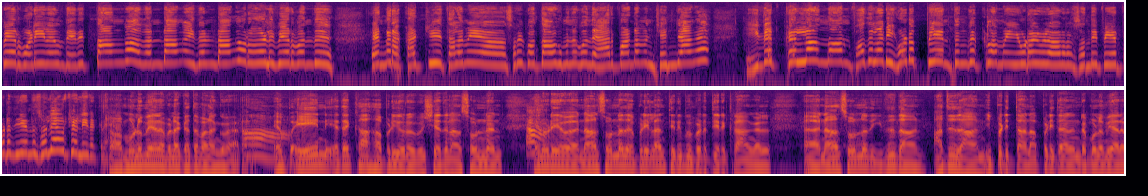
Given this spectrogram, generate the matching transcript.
பேர் வழியில இருந்து எதிர்த்தாங்க அதண்டாங்க இதண்டாங்க. ஒரு ஏழு பேர் வந்து எங்கட கட்சி தலைமையை சுரைக்கொத்தாவுக்கு முன்னுக்கு வந்து ஏற்பாட்டம் செஞ்சாங்க. இதற்கெல்லாம் நான் பதிலடி கொடுப்பேன். திங்கட்கிழமை உடவியலாளர் சந்திப்பை ஏற்படுத்தி என்று சொல்லி அவர் சொல்லியிருக்கிறார். ஆ, முழுமையான விளக்கத்தை வழங்குவார். ஏன் எதற்காக அப்படி ஒரு விஷயத்தை நான் சொன்னேன்? என்னுடைய நான் சொன்னதை எப்படி எல்லாம் திருப்பிப்படுத்தி இருக்கிறாங்க நான் சொன்னது இதுதான் அதுதான் இப்படித்தான் அப்படித்தான் என்ற முழுமையான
